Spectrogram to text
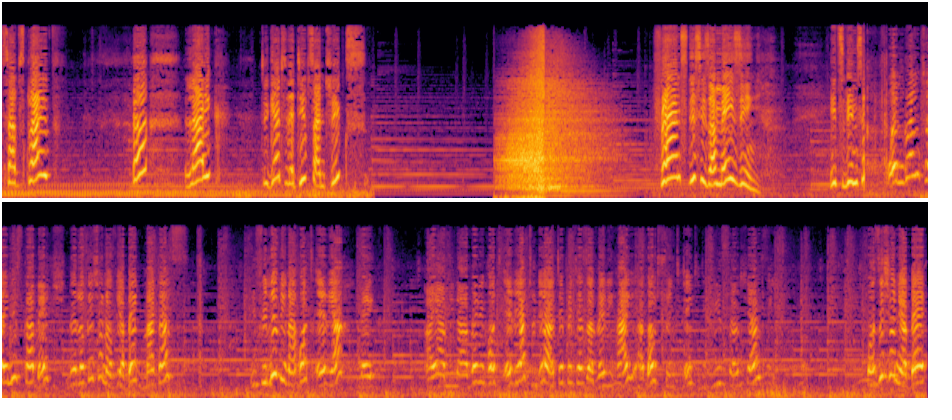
Subscribe, like to get the tips and tricks. Friends, this is amazing. It's been when growing Chinese cabbage, the location of your bed matters. If you live in a hot area, like I am in a very hot area. Today our temperatures are very high, about 28 degrees Celsius. Position your bed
